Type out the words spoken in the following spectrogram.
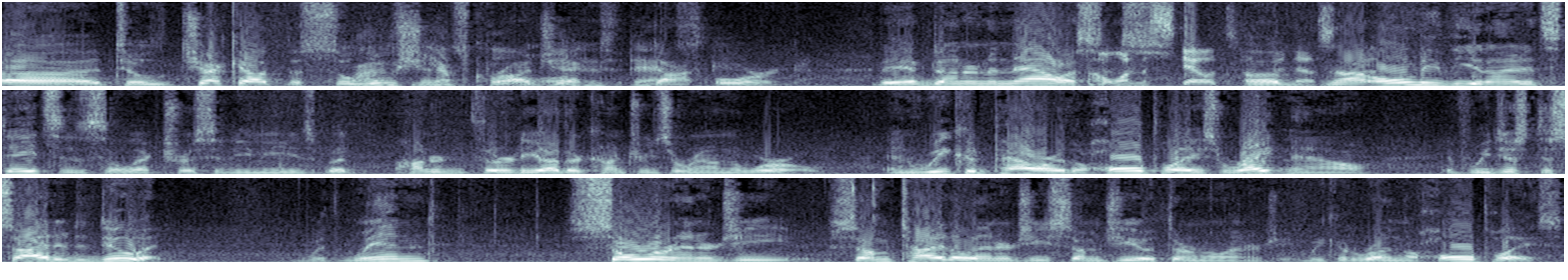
uh, to check out the have coal on solutionsproject.org. They have done an analysis I want to scout of my desk. not only the United States' electricity needs, but 130 other countries around the world. And we could power the whole place right now if we just decided to do it with wind, solar energy, some tidal energy, some geothermal energy. We could run the whole place.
